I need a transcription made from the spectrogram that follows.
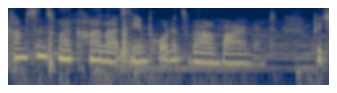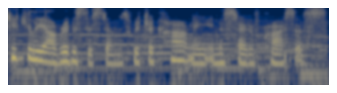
Cumpston's work highlights the importance of our environment, particularly our river systems, which are currently in a state of crisis.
